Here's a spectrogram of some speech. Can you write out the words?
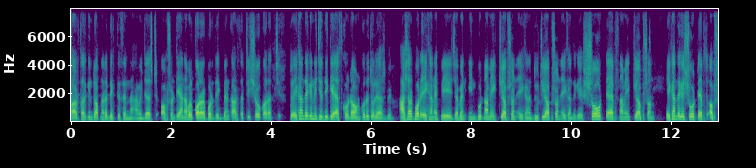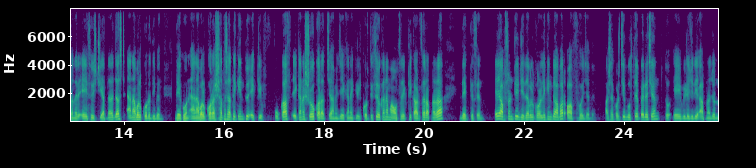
কার্সার কিন্তু আপনারা দেখতেছেন না। আমি জাস্ট অপশনটি অ্যানাবল করার পর দেখবেন কার্সারটি শো করাচ্ছে। তো এখান থেকে নিচের দিকে স্ক্রল ডাউন করে চলে আসবেন। আসার পর এখানে পেয়ে যাবেন ইনপুট নামে একটি অপশন, এখানে দুটি অপশন, এখান থেকে শো ট্যাবস নামে একটি অপশন। এখান থেকে শো ট্যাবস অপশনের এই সুইচটি আপনারা জাস্ট অ্যানাবল করে দিবেন। দেখুন অ্যানাবল করার সাথে, সাথে কিন্তু একটি ফোকাস এখানে শো করাচ্ছে। আমি যেখানে ক্লিক করতেছি ওখানে মাউসের একটি কার্সার আপনারা দেখতেছেন। এই অপশনটি ডিসেবল করলে কিন্তু আবার অফ হয়ে যাবে। আশা করছি বুঝতে পেরেছেন। তো এই ভিডিও যদি আপনার জন্য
